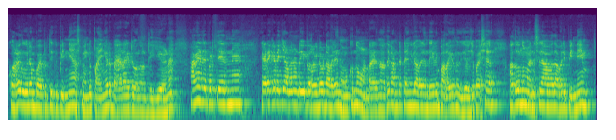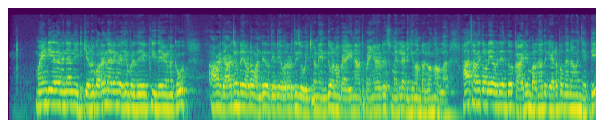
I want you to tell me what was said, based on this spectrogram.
കുറേ ദൂരം പോയപ്പോഴത്തേക്ക് പിന്നെ ആ സ്മെല്ല് ഭയങ്കര ബാഡായിട്ട് വന്നുകൊണ്ടിരിക്കുകയാണ് അങ്ങനെ എപ്പോഴത്തേന് ഇടയ്ക്കിടയ്ക്ക് അവനുണ്ട് ഈ പിറകിലോട്ട് അവരെ നോക്കുന്നുമുണ്ടായിരുന്നു. അത് കണ്ടിട്ടെങ്കിലും അവരെന്തെങ്കിലും പറയുമെന്ന് വിചാരിച്ചു. പക്ഷേ അതൊന്നും മനസ്സിലാവാതെ അവർ പിന്നെയും മൈൻഡ് ചെയ്ത് അങ്ങനെ തന്നെ ഇരിക്കുകയാണ്. കുറേ നേരം കഴിയുമ്പോഴത്തേക്ക് ഇതേ കണക്ക് ആ രാജുണ്ടെ അവിടെ വണ്ടി നിർത്തിയിട്ട് ഇവരുടെ അടുത്ത് ചോദിക്കുകയാണ് എന്തുവാണോ ബാഗിനകത്ത്? ഭയങ്കരമായിട്ട് സ്മെല്ല് അടിക്കുന്നുണ്ടല്ലോ ആ സമയത്തോടെ അവരെന്തോ കാര്യം പറഞ്ഞു. അത് കേട്ടപ്പോൾ തന്നെ അവൻ ഞെട്ടി.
